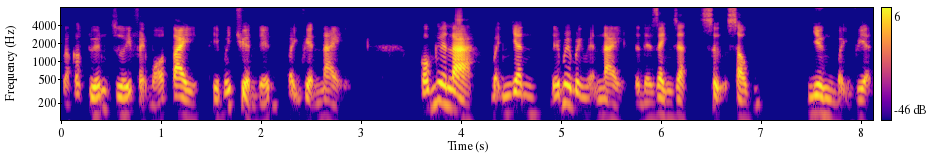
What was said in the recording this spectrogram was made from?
và các tuyến dưới phải bó tay thì mới chuyển đến bệnh viện này. Có nghĩa là bệnh nhân đến với bệnh viện này để, để giành giật sự sống, nhưng bệnh viện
